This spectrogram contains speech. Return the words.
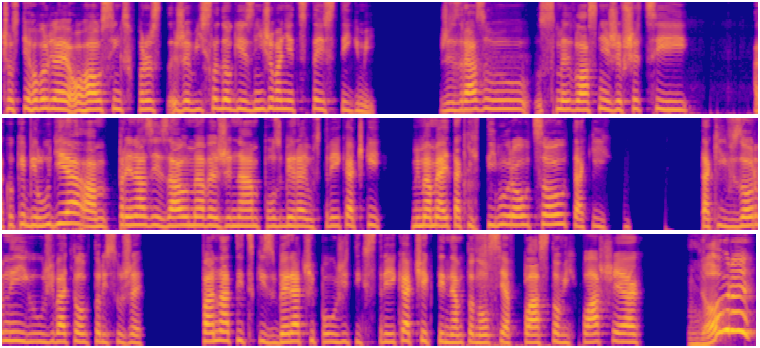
čo ste hovorili aj o Housing First, že výsledok je znižovanie tej stigmy. Že zrazu sme vlastne, že všetci ako keby ľudia a pre nás je zaujímavé, že nám pozbierajú striekačky. My máme aj takých timurovcov, takých, takých vzorných užívateľov, ktorí sú, že fanatickí zberači použitých striekačiek, ktorí nám to nosia v plastových flašiach, Dobre.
